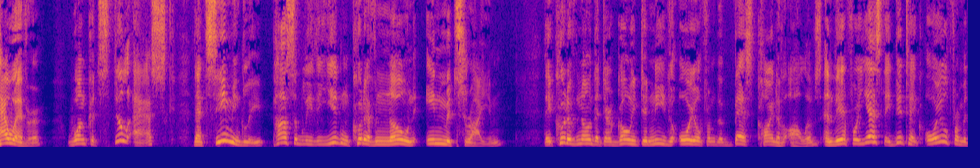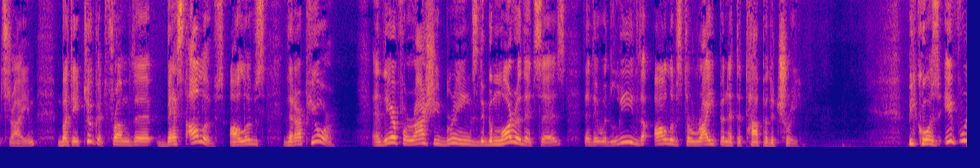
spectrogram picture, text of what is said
However, one could still ask that seemingly, possibly the Yidden could have known in Mitzrayim, they could have known that they're going to need the oil from the best kind of olives, and therefore, yes, they did take oil from Mitzrayim, but they took it from the best olives, olives that are pure. And therefore, Rashi brings the Gemara that says that they would leave the olives to ripen at the top of the tree. Because if we're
